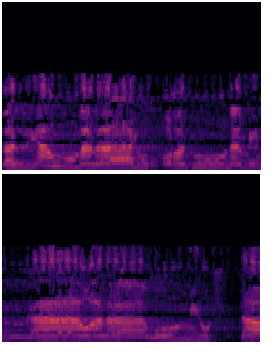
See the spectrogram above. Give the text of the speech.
فاليوم لا يخرجون منها ولا هم يستعتبون.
